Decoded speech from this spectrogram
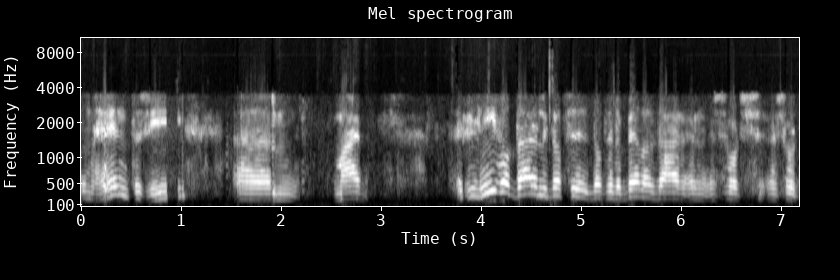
om hen te zien. Um, maar het is in ieder geval duidelijk dat, ze, dat de rebellen daar een soort, een soort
